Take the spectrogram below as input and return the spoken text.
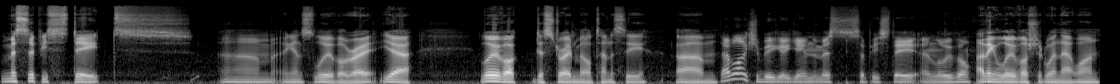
Mississippi State um, against Louisville, right? Yeah, Louisville destroyed Middle Tennessee. Um, that will actually be a good game. The Mississippi State and Louisville. I think Louisville should win that one.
